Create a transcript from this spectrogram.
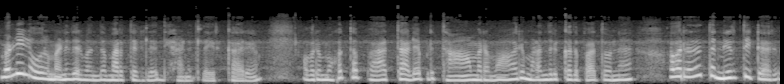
வழியில் ஒரு மனிதர் வந்து மரத்தடியில் தியானத்தில் இருக்கார். அவர் முகத்தை பார்த்தாலே அப்படி தாமரை மாதிரி மலர்ந்துருக்கதை பார்த்தோன்னே அவர் ரதத்தை நிறுத்திட்டார்.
